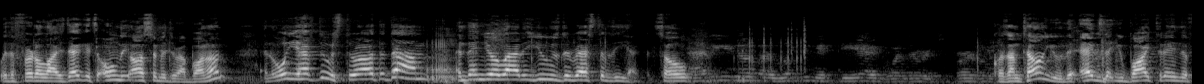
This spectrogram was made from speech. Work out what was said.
with a fertilized egg. It's only asamid rabbanon, and all you have to do is throw out the dam, and then you're allowed to use the rest of the egg. So. How do you know by looking at the egg whether it's fertile? Because I'm telling you, the eggs that you buy today in the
